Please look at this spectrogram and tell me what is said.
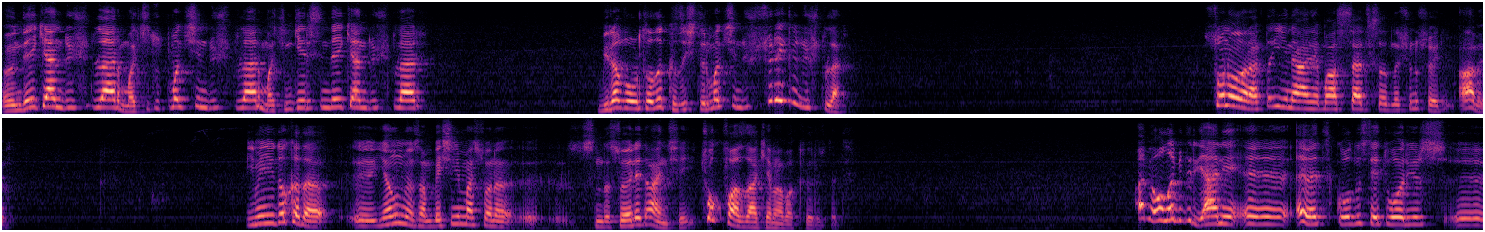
Öndeyken düştüler, maçı tutmak için düştüler, maçın gerisindeyken düştüler. Biraz ortalığı kızıştırmak için düş sürekli düştüler. Son olarak da yine hani Boston Celtics adına şunu söyleyeyim. Abi Ime Udoka da e, yanılmıyorsam 5. maç sonrasında söyledi aynı şeyi. Çok fazla hakeme bakıyoruz dedi. Abi olabilir yani e, evet Golden State Warriors e,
